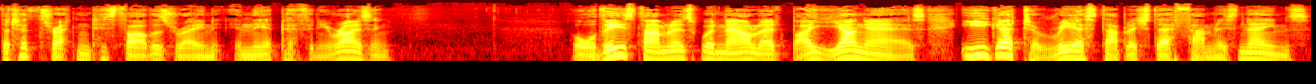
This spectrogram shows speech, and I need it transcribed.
that had threatened his father's reign in the Epiphany Rising. All these families were now led by young heirs, eager to re establish their families' names.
